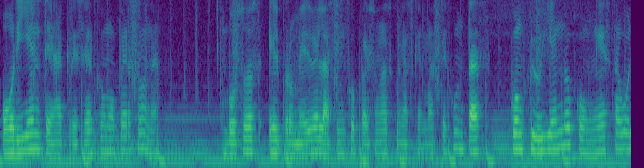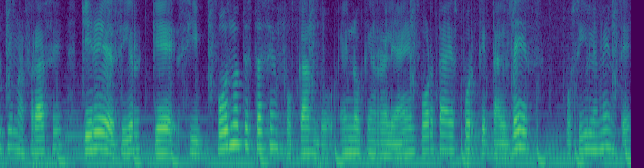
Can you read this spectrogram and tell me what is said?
oriente a crecer como persona vos sos el promedio de las cinco personas con las que más te juntas. Concluyendo con esta última frase, quiere decir que si vos no te estás enfocando en lo que en realidad importa es porque tal vez, posiblemente,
